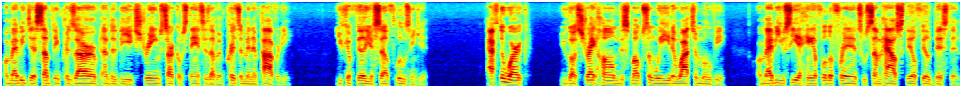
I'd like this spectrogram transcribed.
or maybe just something preserved under the extreme circumstances of imprisonment and poverty, you can feel yourself losing it. After work, you go straight home to smoke some weed and watch a movie, or maybe you see a handful of friends who somehow still feel distant,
